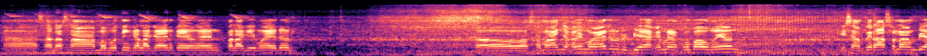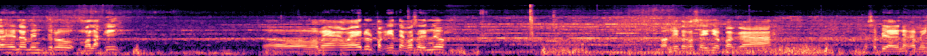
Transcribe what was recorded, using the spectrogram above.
Ah, sana sa mabuting kalagayan kayo ngayon palagi mga idol. So, samahan nyo kami mga idol. Bibiyahe kami ng Cubao ngayon. Isang piraso lang ang biyahe namin pero malaki. So, mamaya mga idol, pakita ko sa inyo. Pakita ko sa inyo pag ah, nasa biyahe na kami.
